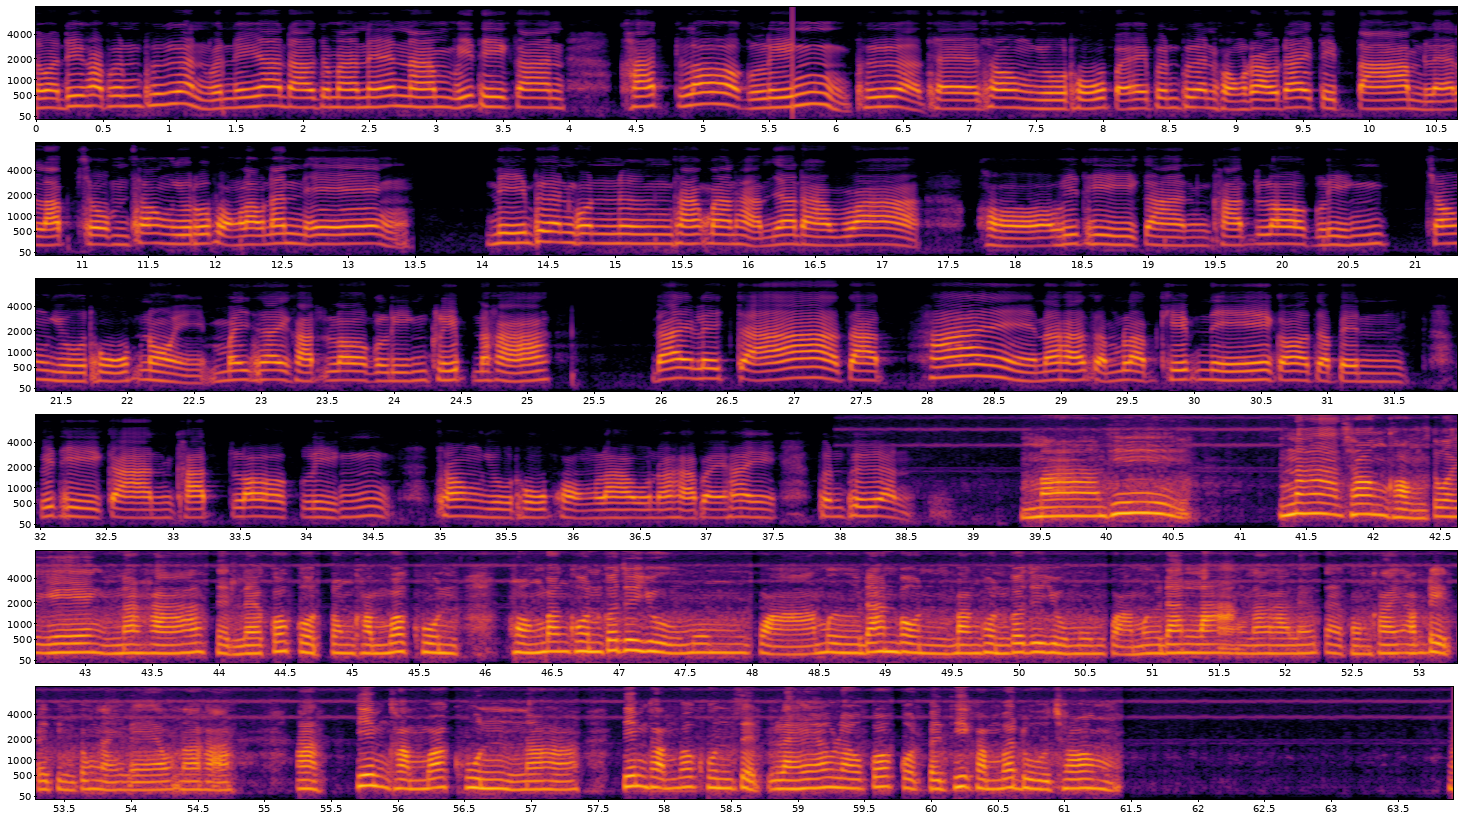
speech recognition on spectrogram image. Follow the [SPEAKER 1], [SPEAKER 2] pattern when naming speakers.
[SPEAKER 1] สวัสดีค่ะเพื่อนๆ วันนี้ย่าดาวจะมาแนะนำวิธีการคัดลอกลิงก์เพื่อแชร์ช่อง YouTube ไปให้เพื่อนๆของเราได้ติดตามและรับชมช่อง YouTube ของเรานั่นเอง มีเพื่อนคนหนึ่งทักมาถามย่าดาวว่า ขอวิธีการคัดลอกลิงก์ช่อง YouTube หน่อย ไม่ใช่คัดลอกลิงก์คลิปนะคะ ได้เลยจ้าจัด ให้นะคะสำหรับคลิปนี้ก็จะเป็นวิธีการคัดลอกลิงก์ช่อง YouTube ของเรานะคะ ไปให้เพื่อนๆ
[SPEAKER 2] มาที่หน้าช่องของตัวเองนะคะ เสร็จแล้วก็กดตรงคำว่าคุณของบางคนก็จะอยู่มุมขวามือด้านบน บางคนก็จะอยู่มุมขวามือด้านล่างนะคะ แล้วแต่ของใครอัปเดตไปถึงตรงไหนแล้วนะคะ อะ จิ้มคำว่าคุณนะคะ จิ้มคำว่าคุณเสร็จแล้วเราก็กดไปที่คำว่าดูช่อง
